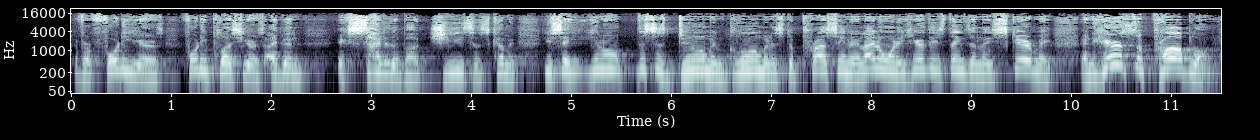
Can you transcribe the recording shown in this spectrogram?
and for 40 years, 40 plus years, I've been excited about Jesus coming. You say, you know, this is doom and gloom and it's depressing, and I don't want to hear these things and they scare me. And here's the problem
